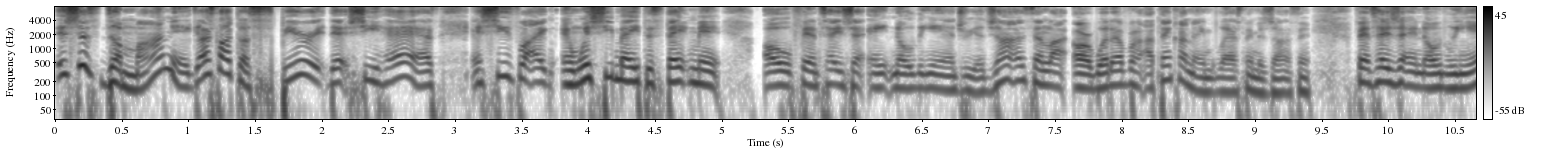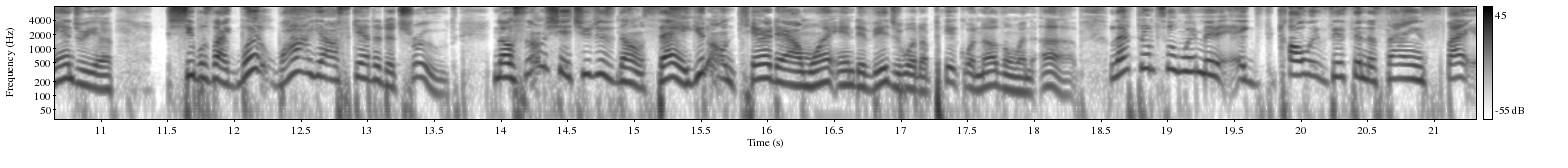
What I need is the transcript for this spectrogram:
it's just demonic. That's like a spirit that she has. And she's like, and when she made the statement, oh, Fantasia ain't no Le'Andria Johnson, like or whatever, I think her name last name is Johnson. Fantasia ain't no Le'Andria. She was like, What why y'all scared of the truth? No, some shit you just don't say. You don't tear down one individual to pick another one up. Let them two women ex- coexist in the same spa-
